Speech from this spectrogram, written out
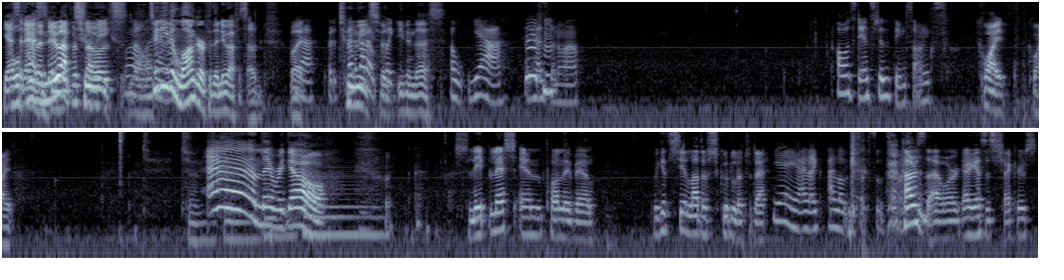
Yes, Well, it for has. the It's new been like episodes, two weeks. Well, no. It's been even longer for the new episode, but yeah, but it's two been weeks about a, for like even this. oh yeah, it has mm-hmm. been a while. Always dance to the theme songs. Quite. Quite. And there we go. Sleepless in Ponyville. We get to see a lot of Scootaloo today. Yeah, yeah, I like. I love this episode so much. How does that work? I guess it's checkers.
